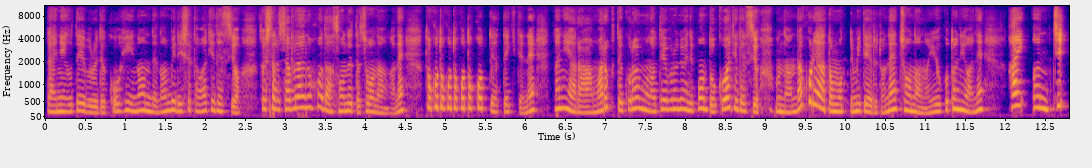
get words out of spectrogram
ダイニングテーブルでコーヒー飲んでのんびりしてたわけですよ。そしたら、しゃぶ台の方で遊んでた長男がね、トコトコトコトコってやってきてね、何やら丸くて黒いものをテーブルの上にポンと置くわけですよ。なんだこりゃと思って見ているとね、長男の言うことにはね、はい、うんち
